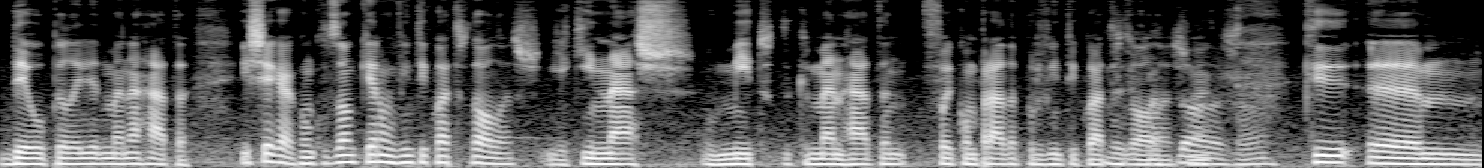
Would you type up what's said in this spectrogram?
deu pela ilha de Manhattan. E chega à conclusão que eram 24 dólares. E aqui nasce o mito de que Manhattan foi comprada por 24, 24 dólares. é? dólares, é? que hum,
